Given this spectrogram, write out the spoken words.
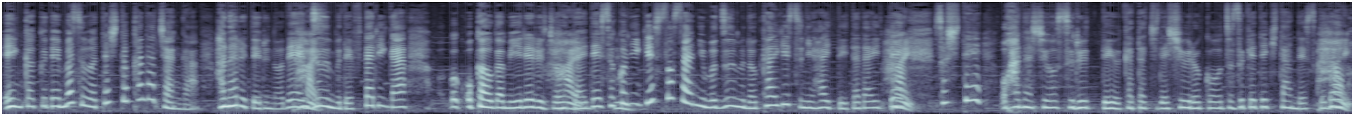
遠隔でまず私とかなちゃんが離れているので、はい。 Zoom で2人がおお顔が見れる状態で、そこにゲストさんにも Zoom の会議室に入っていただいて、はい。そしてお話をするっていう形で収録を続けてきたんですけど、はい。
